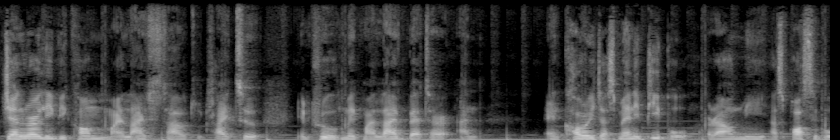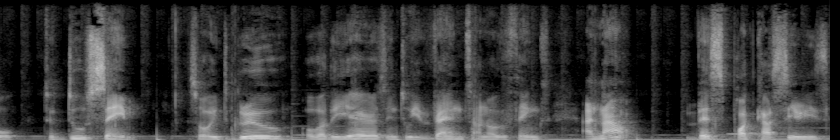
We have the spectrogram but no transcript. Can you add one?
generally become my lifestyle to try to improve, make my life better, and encourage as many people around me as possible to do same. So it grew over the years into events and other things. And now this podcast series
